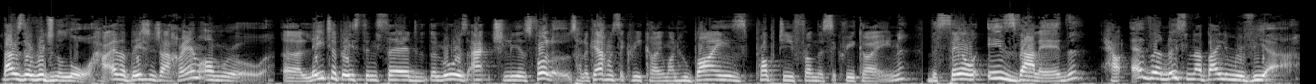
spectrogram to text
That was the original law. However, Beishin Shacharem Omru, uh, later Beis Din said that the law is actually as follows. One who buys property from the Sikrikoin, the sale is valid. However, Noisim Labailim Revia.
